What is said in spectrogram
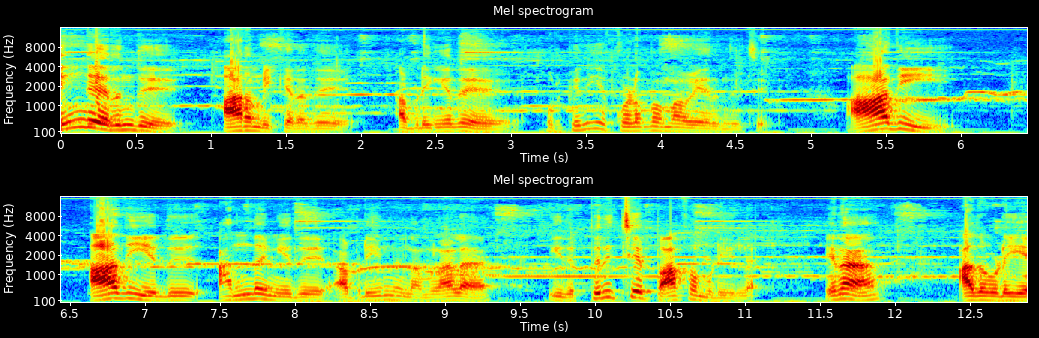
எங்கே இருந்து ஆரம்பிக்கிறது? அப்படிங்கிறது ஒரு பெரிய குழப்பமாகவே இருந்துச்சு. ஆதி ஆதி எது அந்தம் எது அப்படின்னு நம்மளால் இதை பிரித்தே பார்க்க முடியல. ஏன்னா அதோடைய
